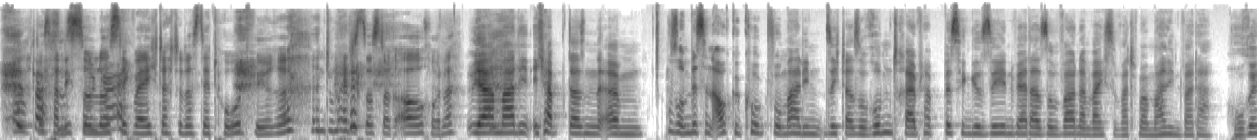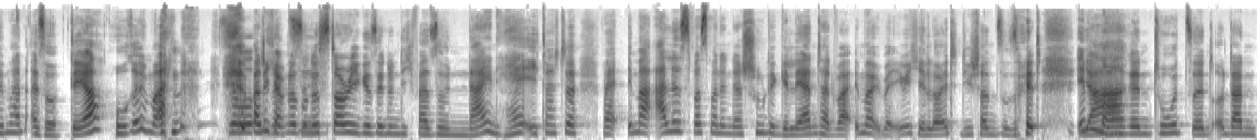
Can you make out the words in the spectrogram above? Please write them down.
Ach, das, das fand ich so, so lustig, weil ich dachte, dass der tot wäre. Du meintest das doch auch, oder? Ja, Martin, ich habe dann ähm, so ein bisschen auch geguckt, wo Martin sich da so rumtreibt, habe ein bisschen gesehen, wer da so war. Und dann war ich so, warte mal, Martin war da Horelmann? Also der Horelmann? So Weil ich habe nur so eine Story gesehen und ich war so, nein, hä? Ich dachte, weil immer alles, was man in der Schule gelernt hat, war immer über irgendwelche Leute, die schon so seit immer. Jahren tot sind und dann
